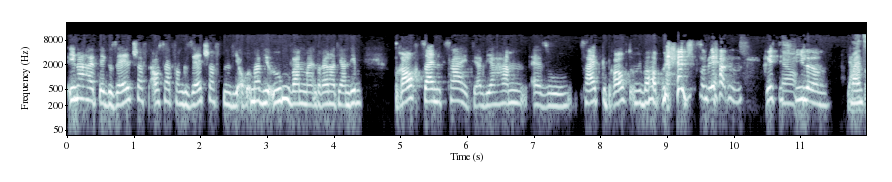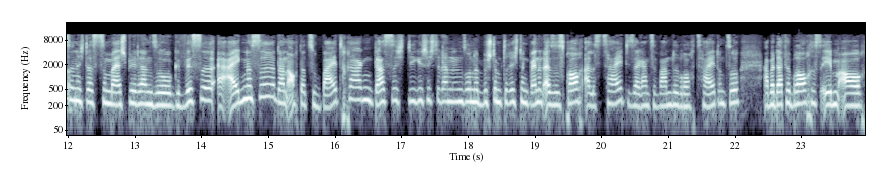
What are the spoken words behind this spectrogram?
innerhalb der Gesellschaft, außerhalb von Gesellschaften, wie auch immer wir irgendwann mal in 300 Jahren leben, braucht seine Zeit. Ja, wir haben also Zeit gebraucht, um überhaupt Mensch zu werden. Richtig ja. viele ja, Meinst du nicht, dass zum Beispiel dann so gewisse Ereignisse dann auch dazu beitragen, dass sich die Geschichte dann in so eine bestimmte Richtung wendet? Also es braucht alles Zeit, dieser ganze Wandel braucht Zeit und so, aber dafür braucht es eben auch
